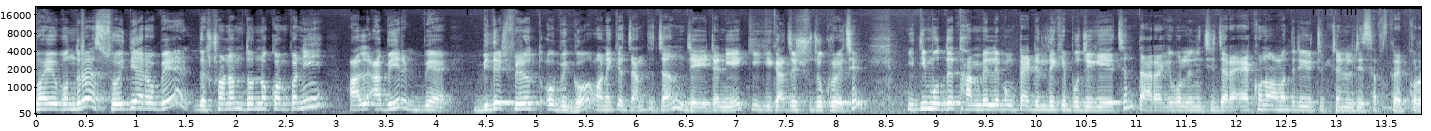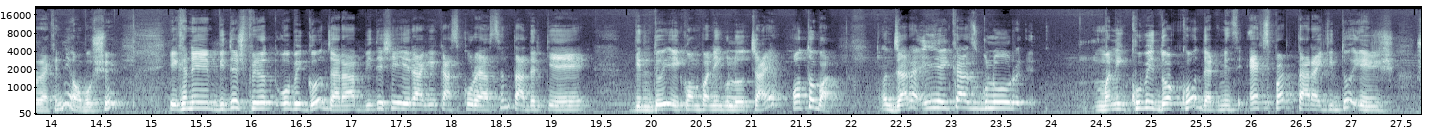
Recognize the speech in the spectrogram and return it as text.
ভাই বন্ধুরা, সৌদি আরবে স্বনামধন্য কোম্পানি আল আবির বিদেশ ফেরত অভিজ্ঞ। অনেকে জানতে চান যে এটা নিয়ে কি কি কাজের সুযোগ রয়েছে। ইতিমধ্যে থাম্বেল এবং টাইটেল দেখে বুঝে গিয়েছেন। তার আগে বলে নিচ্ছি, যারা এখনও আমাদের ইউটিউব চ্যানেলটি সাবস্ক্রাইব করে রাখেননি, অবশ্যই। এখানে বিদেশ ফেরত অভিজ্ঞ, যারা বিদেশে এর আগে কাজ করে আসছেন তাদেরকে কিন্তু এই কোম্পানিগুলো চায়। অথবা যারা এই কাজগুলোর মানে খুবই দক্ষ দ্যাট মিন্স এক্সপার্ট তারাই কিন্তু এই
